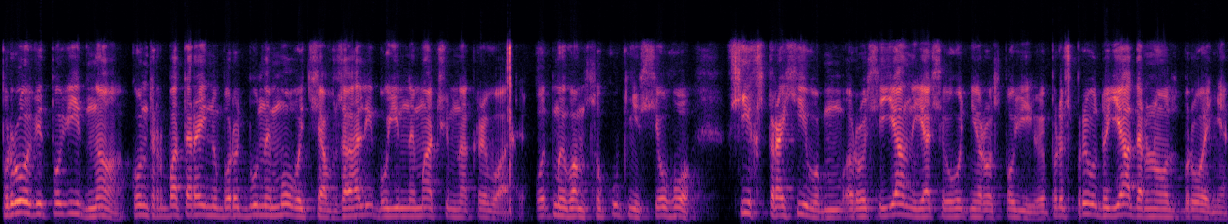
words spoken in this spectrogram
Про відповідно контрбатарейну боротьбу не мовиться взагалі, бо їм нема чим накривати. От ми вам сукупність всього всіх страхів росіян я сьогодні розповів. І з приводу ядерного озброєння.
